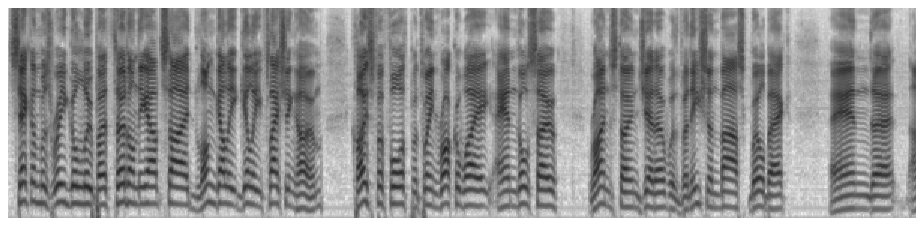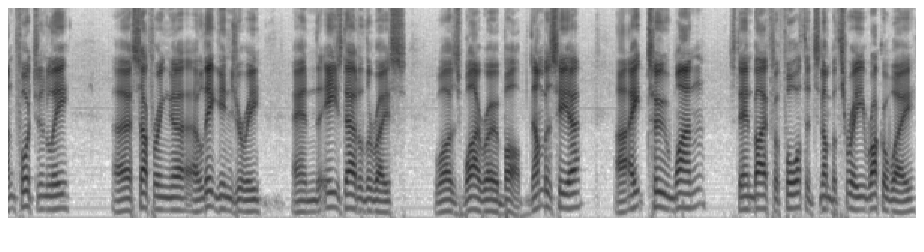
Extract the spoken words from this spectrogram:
Second was Regal Looper. Third on the outside, Long Gully Gilly flashing home. Close for fourth between Rockaway and also Rhinestone Jetta with Venetian Mask well back. And uh, unfortunately, uh, suffering a, a, leg injury and eased out of the race was Wyro Bob. Numbers here are 821. Stand by for fourth. It's number three, Rockaway.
